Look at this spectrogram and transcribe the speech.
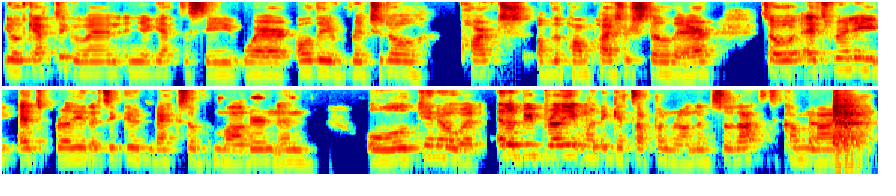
you'll get to go in and you get to see where all the original parts of the pump house are still there. So it's really, it's brilliant. It's a good mix of modern and old, you know, it, it'll be brilliant when it gets up and running. So that's coming out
